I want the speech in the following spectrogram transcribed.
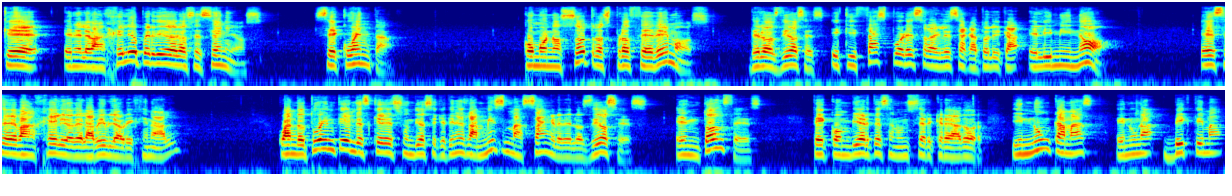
que en el Evangelio perdido de los Esenios se cuenta como nosotros procedemos de los dioses y quizás por eso la Iglesia Católica eliminó ese Evangelio de la Biblia original, cuando tú entiendes que eres un dios y que tienes la misma sangre de los dioses, entonces te conviertes en un ser creador y nunca más en una víctima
